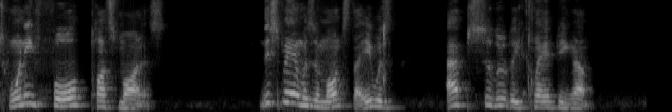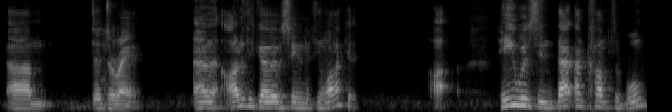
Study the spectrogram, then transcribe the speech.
24 plus minus. This man was a monster. He was absolutely clamping up um, Durant. And I don't think I've ever seen anything like it. He was in that uncomfortable.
